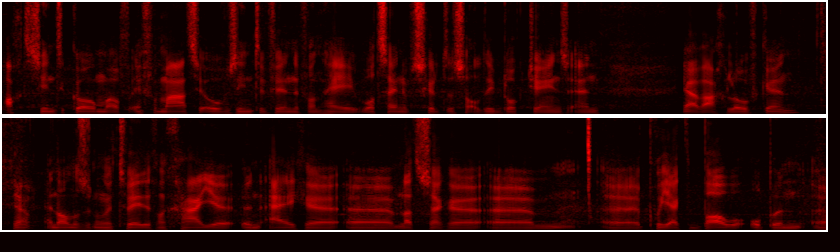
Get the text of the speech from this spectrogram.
achter zien te komen of informatie over zien te vinden van hey, wat zijn de verschillen tussen al die blockchains en ja, waar geloof ik in? Ja. En dan is er nog een tweede van ga je een eigen, uh, laten we zeggen, um, uh, project bouwen op een uh,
